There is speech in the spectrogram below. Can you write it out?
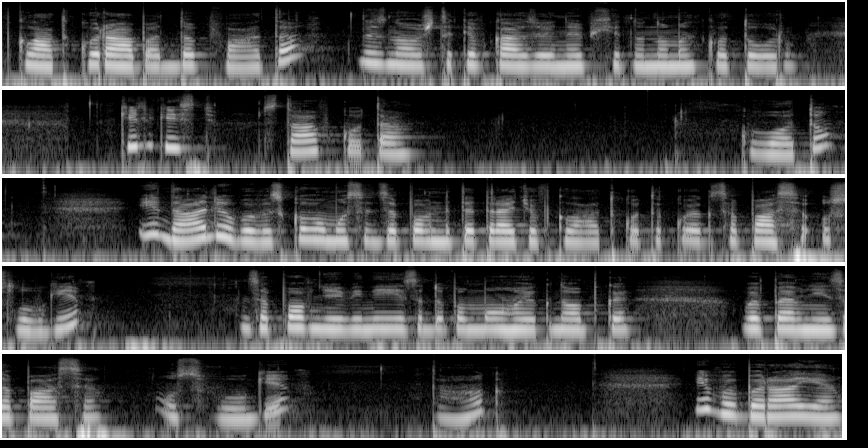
вкладку рабат до плата, де знову ж таки вказує необхідну номенклатуру, кількість, ставку та квоту. І далі обов'язково мусить заповнити третю вкладку, таку як запаси услуги. Заповнює він її за допомогою кнопки Випевній запаси услуги. Так. І вибирає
